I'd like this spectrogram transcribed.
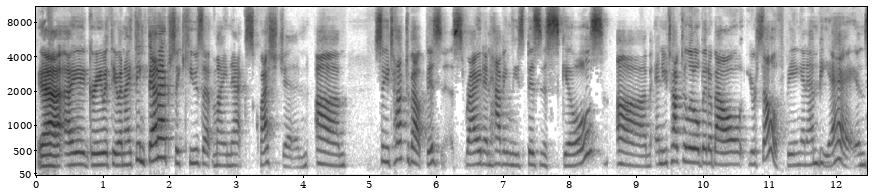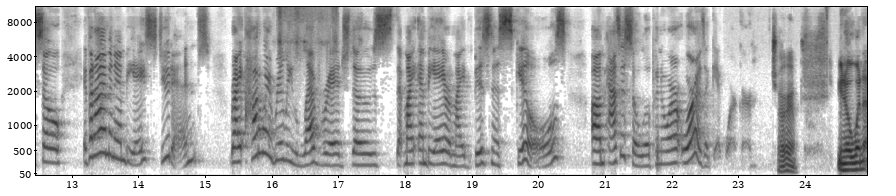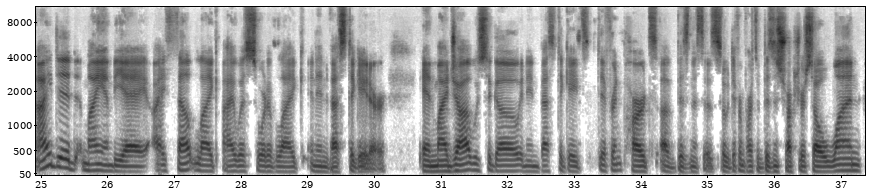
Yeah, I agree with you. And I think that actually cues up my next question. Um, so you talked about business, right? And having these business skills. Um, and you talked a little bit about yourself being an MBA. And so if I'm an MBA student, right, how do I really leverage those that my MBA or my business skills um, as a solopreneur or as a gig worker? Sure. You know, when I did my MBA, I felt like I was sort of like an investigator. And my job was to go and investigate different parts of businesses. So, different parts of business structure. So, one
